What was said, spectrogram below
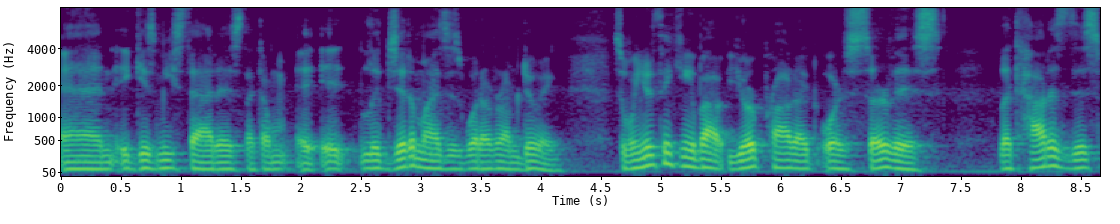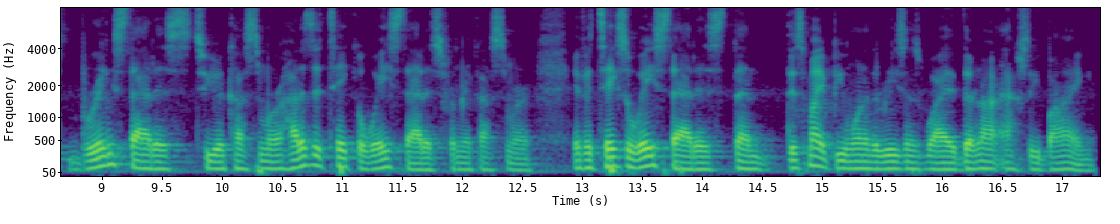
and it gives me status like i'm it, it legitimizes whatever i'm doing. So when you're thinking about your product or service like how does this bring status to your customer? How does it take away status from your customer? If it takes away status then this might be one of the reasons why they're not actually buying.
